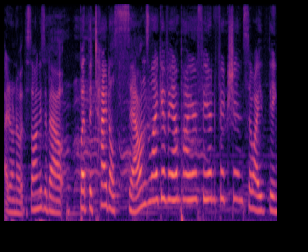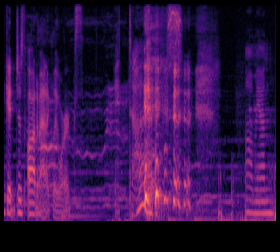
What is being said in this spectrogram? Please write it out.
I don't know what the song is about, but the title sounds like a vampire fan fiction, so I think it just automatically works. it does. oh man,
